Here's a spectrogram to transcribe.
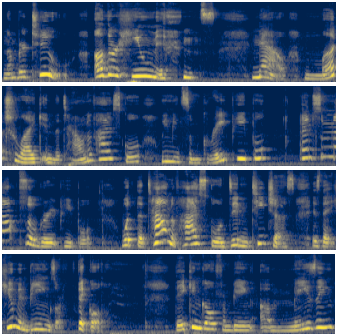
number two other humans. now, much like in the town of high school, we meet some great people and some not so great people. What the town of high school didn't teach us is that human beings are fickle. They can go from being amazing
